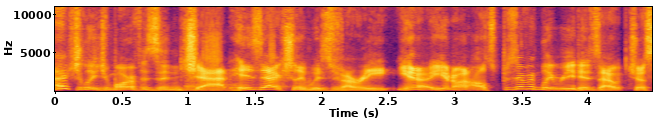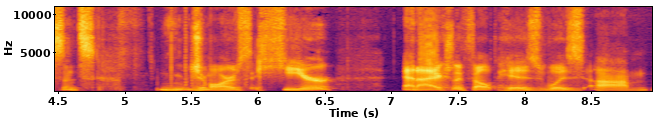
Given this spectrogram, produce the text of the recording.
actually, Jamorph is in chat. His actually was very, you know, you know. What, I'll specifically read his out just since Jamar's here, and I actually felt his was um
